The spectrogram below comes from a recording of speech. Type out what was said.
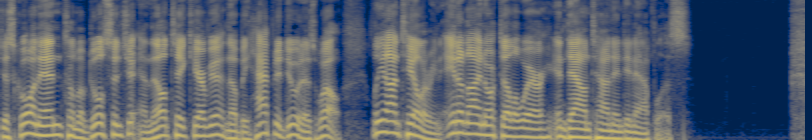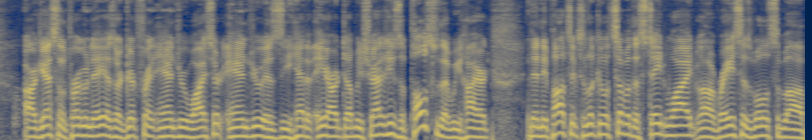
Just go on in, tell them Abdul sent you, and they'll take care of you, and they'll be happy to do it as well. Leon Tailoring, 809 North Delaware in downtown Indianapolis. Our guest on the program today is our good friend Andrew Weissert. Andrew is the head of ARW Strategies, a pollster that we hired and in Indy Politics to look at some of the statewide uh, races, as well as some, uh,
